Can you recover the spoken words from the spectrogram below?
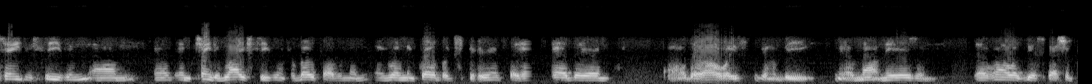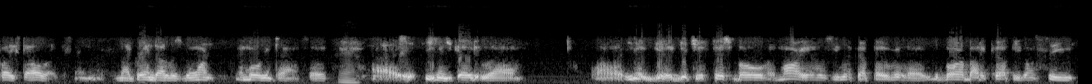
change of season um, and, and change of life season for both of them, and, and what an incredible experience they had there. And uh, they're always going to be, you know, mountaineers and that will always be a special place to all of us. And my granddaughter was born in Morgantown, so yeah. uh, you know, you go to uh, uh, you know get get your fish bowl at Mario's. You look up over the, the bar by the cup, you're gonna see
